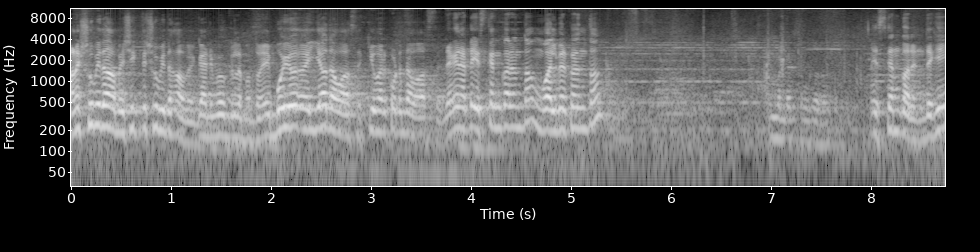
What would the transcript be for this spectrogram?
অনেক সুবিধা হবে। শিখতে সুবিধা হবে গাড়ি বইগুলোর মতো। এই বই ইয়া দেওয়া আছে কিউআর কোডে দেওয়া আছে। দেখেন একটা স্ক্যান করেন তো মোবাইল বের করেন তো। স্ক্যান করেন। দেখি।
